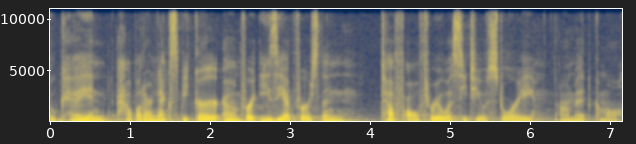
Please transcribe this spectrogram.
Okay, and how about our next speaker um, for easy at first, then tough all through, a CTO story, Ahmed Kamal.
